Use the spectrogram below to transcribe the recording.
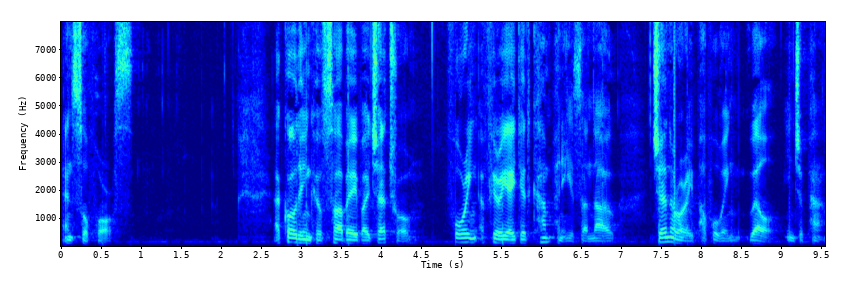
and so forth. According to a survey by JETRO, foreign affiliated companies are now generally performing well in Japan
